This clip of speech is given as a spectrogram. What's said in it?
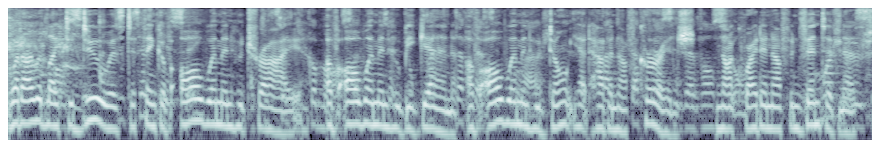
What I would like to do is to think of all women who try, of all women who begin, of all women who don't yet have enough courage, not quite enough inventiveness.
